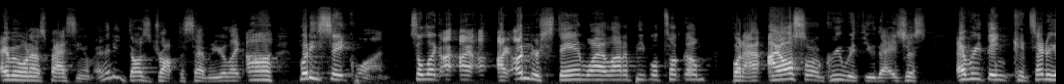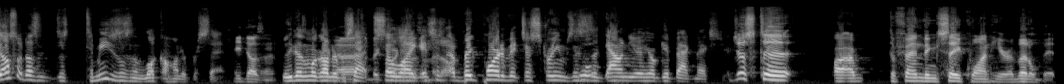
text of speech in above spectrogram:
Everyone else passing him, and then he does drop to seven. You're like, ah, but he's Saquon. So like, I I, I understand why a lot of people took him, but I, I also agree with you that it's just everything considered. He also doesn't just to me just doesn't look 100. percent He doesn't. He doesn't look 100. No, percent So like, it's just a big part of it. Just screams this Well- is a down year. He'll get back next year. Just to uh, defending Saquon here a little bit,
